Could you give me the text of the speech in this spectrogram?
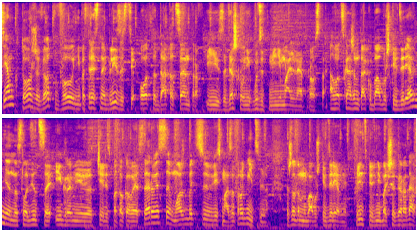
тем, кто живет в непосредственной близости от дата-центров. И задержка у них будет минимальная просто. А вот, скажем так, у бабушки в деревне насладиться играми через потоковые сервисы может быть весьма затруднительно. Что там у бабушки в деревне? В принципе, в небольших городах,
